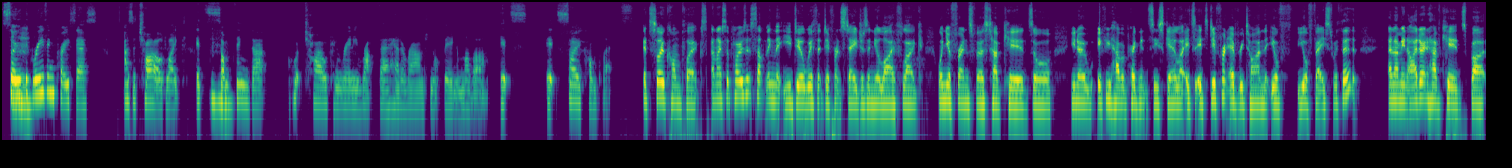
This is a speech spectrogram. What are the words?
So mm-hmm. the grieving process as a child, like it's mm-hmm. something that what child can really wrap their head around not being a mother. It's it's so complex. It's so complex. And I suppose it's something that you deal with at different stages in your life, like when your friends first have kids or, you know, if you have a pregnancy scare, like it's it's different every time that you're you're faced with it. And I mean, I don't have kids, but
